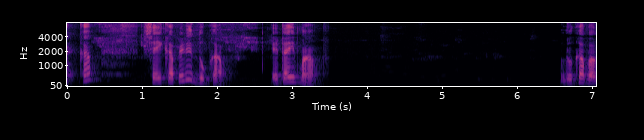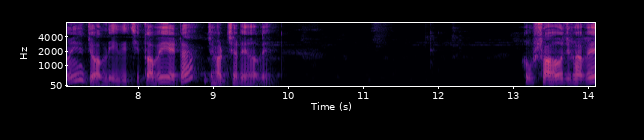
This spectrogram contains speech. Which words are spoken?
এক কাপ, সেই কাপেরই দু কাপ। এটাই মাপ। দু কাপ আমি জল দিয়ে দিচ্ছি, তবেই এটা ঝরঝরে হবে। খুব সহজভাবে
